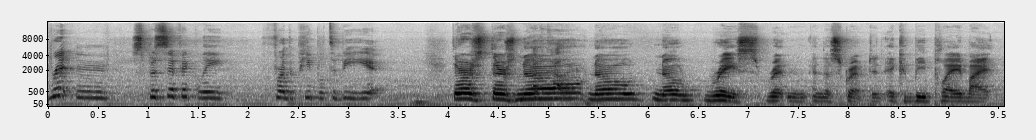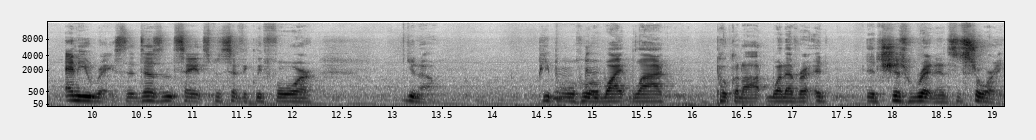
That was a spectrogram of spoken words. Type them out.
written specifically for the people to be. There's there's no no no race written in the script. It, it could be played by any race. It doesn't say it's specifically for, you know, people who are white, black, polka dot, whatever. It it's just written. It's a story.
